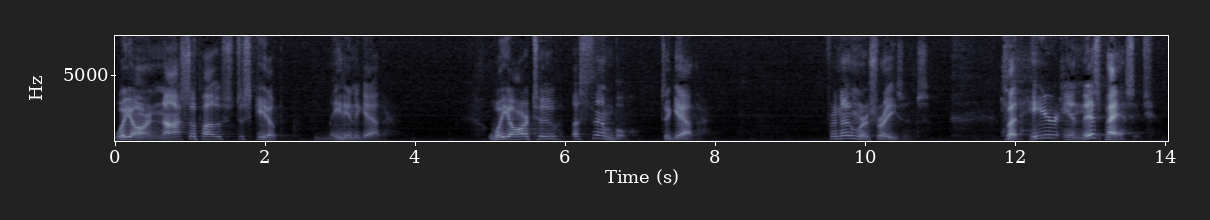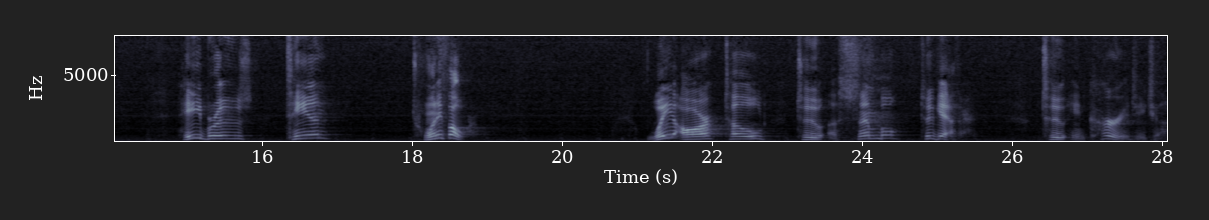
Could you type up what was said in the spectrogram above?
We are not supposed to skip meeting together. We are to assemble together for numerous reasons. But here in this passage, Hebrews 10 24, we are told to assemble together to encourage each other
